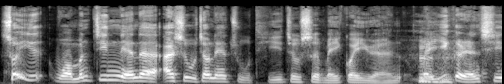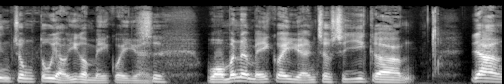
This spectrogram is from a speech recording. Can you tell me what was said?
所以我们今年的二十五周年主题就是玫瑰园，每一个人心中都有一个玫瑰园。是我们的玫瑰园就是一个让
